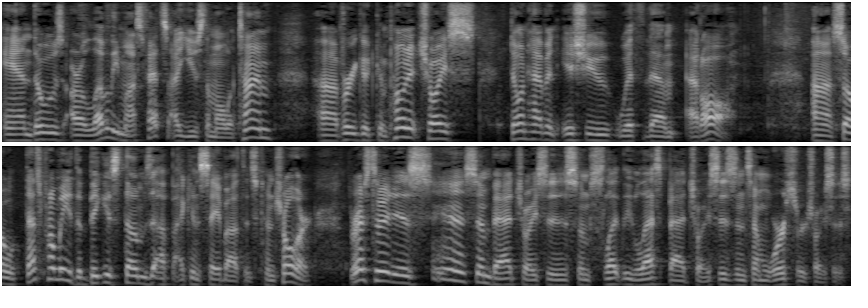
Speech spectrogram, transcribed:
and those are lovely MOSFETs. I use them all the time. Uh, very good component choice don't have an issue with them at all. Uh, so that's probably the biggest thumbs up I can say about this controller. The rest of it is eh, some bad choices, some slightly less bad choices, and some worser choices.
